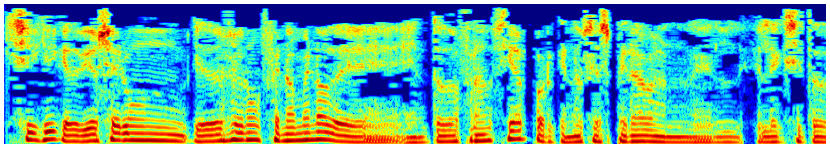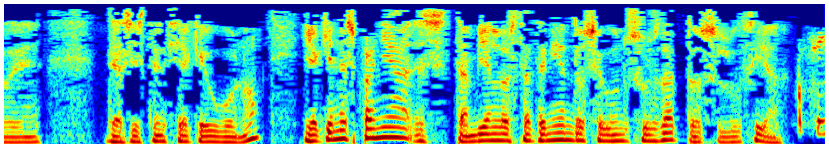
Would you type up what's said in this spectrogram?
Sí, sí, que debió ser un que debió ser un fenómeno de en toda Francia porque no se esperaban el, el éxito de, de, asistencia que hubo, ¿no? Y aquí en España es, también lo está teniendo según sus datos, Lucía. Sí,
